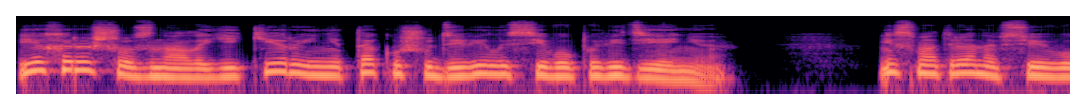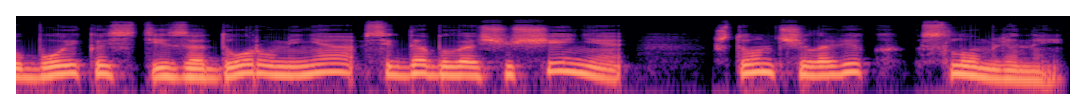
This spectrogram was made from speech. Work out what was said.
Я хорошо знала Якира и не так уж удивилась его поведению. Несмотря на всю его бойкость и задор, у меня всегда было ощущение, что он человек сломленный.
